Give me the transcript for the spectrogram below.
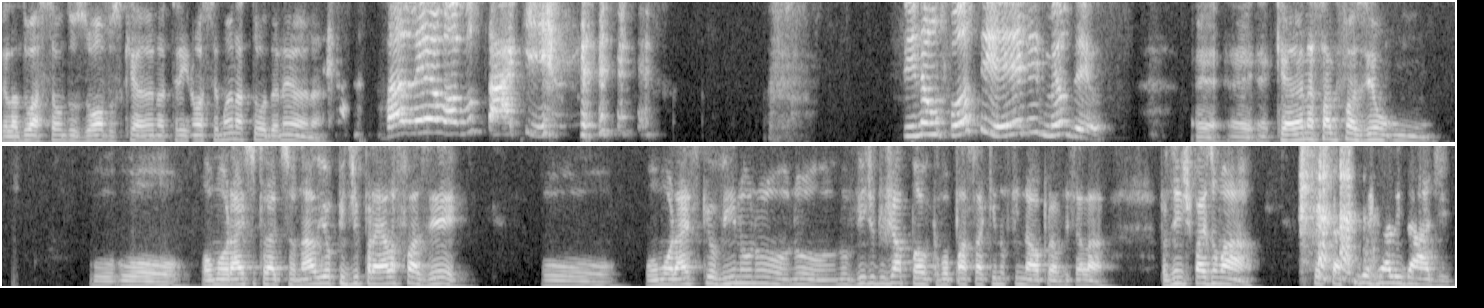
pela doação dos ovos que a Ana treinou a semana toda, né, Ana? Valeu, ovos aqui. Se não fosse eles, meu Deus. É, é, é que a Ana sabe fazer um, um o, o, o Moraes tradicional e eu pedi para ela fazer o, o Moraes que eu vi no, no, no, no, vídeo do Japão, que eu vou passar aqui no final para ver se ela. Para a gente faz uma expectativa e realidade.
